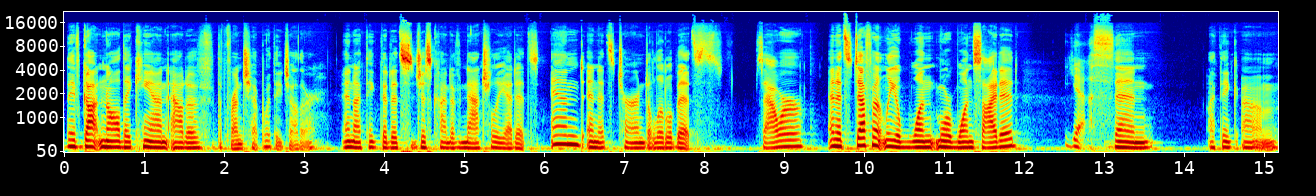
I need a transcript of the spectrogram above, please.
they've gotten all they can out of the friendship with each other. And I think that it's just kind of naturally at its end and it's turned a little bit sour. And it's definitely a one more one sided Yes. than I think um,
